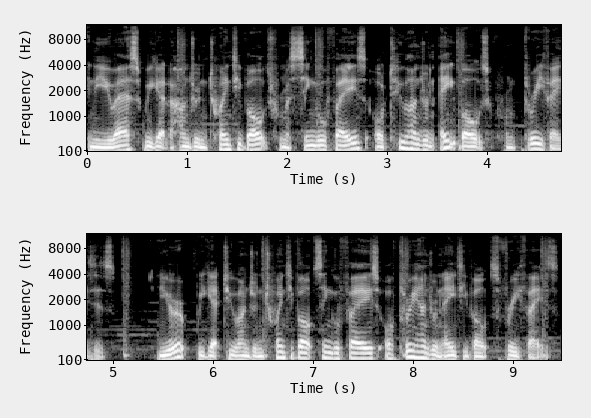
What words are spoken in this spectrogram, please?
in the US we get 120 volts from a single phase or 208 volts from three phases. Europe we get 220 volts single phase or 380 volts three phase.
